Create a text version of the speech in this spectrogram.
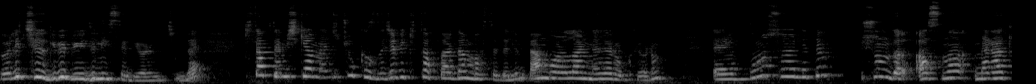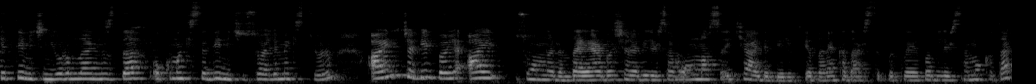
böyle çığ gibi büyüdüğünü hissediyorum içimde. Kitap demişken bence çok hızlıca bir kitaplardan bahsedelim. Ben bu aralar neler okuyorum? E, bunu söyledim. Şunu da aslında merak ettiğim için yorumlarınızda okumak istediğim için söylemek istiyorum. Ayrıca bir böyle ay sonlarında eğer başarabilirsem olmazsa iki ayda bir ya da ne kadar sıklıkla yapabilirsem o kadar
